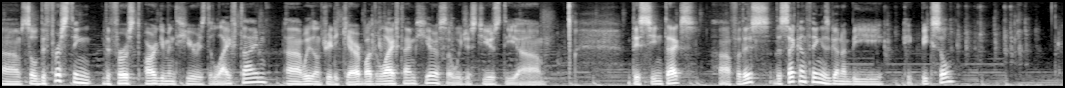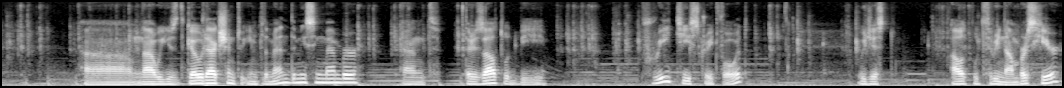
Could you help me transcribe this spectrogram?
Um, so the first thing, the first argument here is the lifetime. Uh, we don't really care about the lifetime here, so we just use the um, this syntax uh, for this. The second thing is gonna be a pixel. Um, now we use the code action to implement the missing member and the result would be pretty straightforward. We just output three numbers here.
